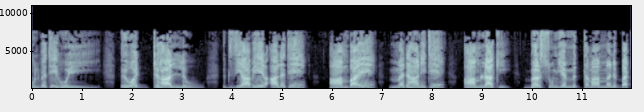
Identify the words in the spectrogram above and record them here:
ጉልበቴ ሆይ እወድሃለሁ። እግዚአብሔር አለቴ አምባዬ መድኃኒቴ አምላኬ በርሱም የምተማመንበት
